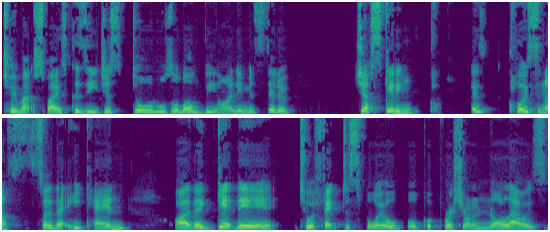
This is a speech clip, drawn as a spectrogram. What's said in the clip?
too much space because he just dawdles along behind him instead of just getting cl- as close enough so that he can either get there to affect a spoil or put pressure on and not allow his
